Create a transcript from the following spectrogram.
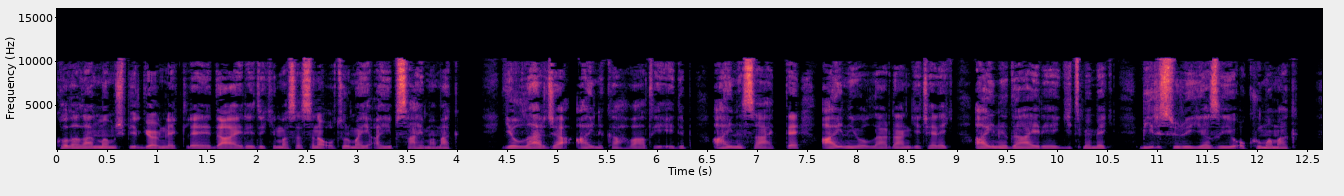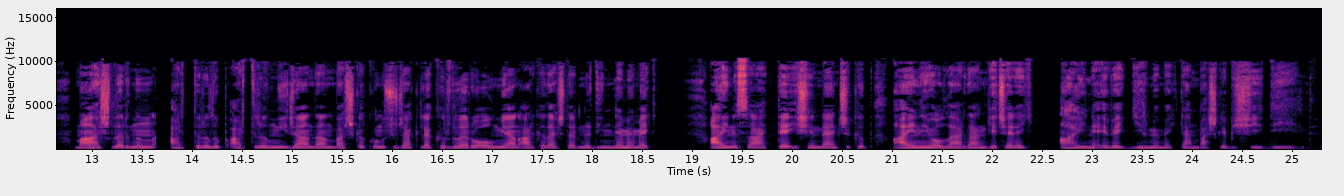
kolalanmamış bir gömlekle dairedeki masasına oturmayı ayıp saymamak, yıllarca aynı kahvaltıyı edip aynı saatte aynı yollardan geçerek aynı daireye gitmemek, bir sürü yazıyı okumamak, maaşlarının arttırılıp arttırılmayacağından başka konuşacak lakırları olmayan arkadaşlarını dinlememek, aynı saatte işinden çıkıp aynı yollardan geçerek aynı eve girmemekten başka bir şey değildi.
